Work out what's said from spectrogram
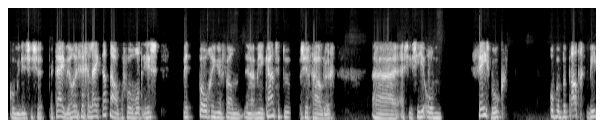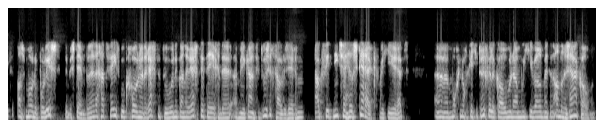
communistische partij wil. En vergelijk dat nou bijvoorbeeld eens met pogingen van de Amerikaanse toezichthouder eh SEC om Facebook op een bepaald gebied als monopolist te bestempelen. En dan gaat Facebook gewoon naar de rechter toe en dan kan de rechter tegen de Amerikaanse toezichthouder zeggen: Nou, ik vind het niet zo heel sterk wat je hier hebt. Eh, mocht je nog een keertje terug willen komen, dan moet je wel met een andere zaak komen.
